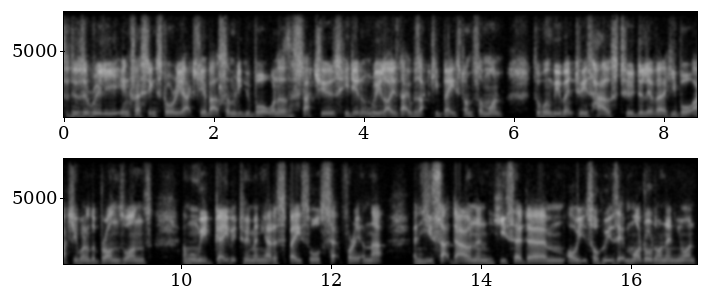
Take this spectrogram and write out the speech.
So there's a really interesting story actually about somebody who bought one of the statues. He didn't realize that it was actually based on someone. So when we went to his house to deliver, he bought actually one of the bronze ones. And when we gave it to him and he had a space all set for it and that, and he sat down and he said, um, "Oh, so who is it modeled on anyone?"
